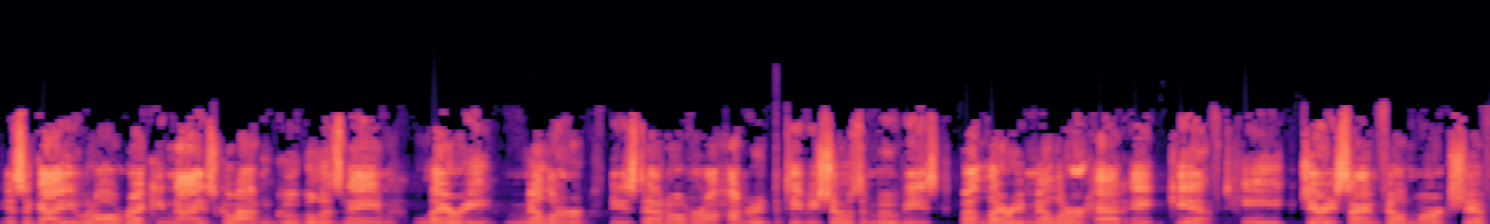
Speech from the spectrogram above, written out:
is a guy you would all recognize. Go out and Google his name, Larry Miller. He's done over a hundred TV shows and movies. But Larry Miller had a gift. He, Jerry Seinfeld, Mark Schiff,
